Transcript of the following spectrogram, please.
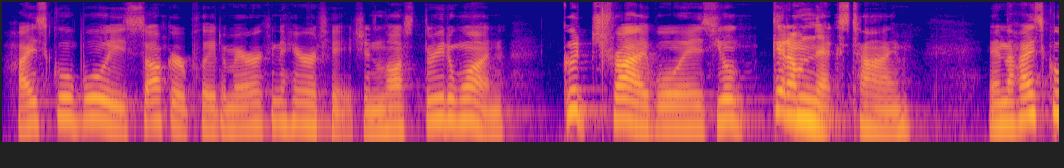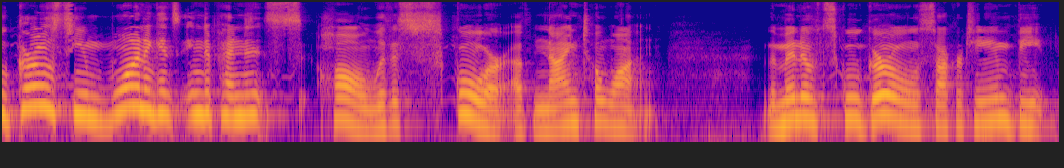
High school boys soccer played American Heritage and lost 3 to 1. Good try, boys. You'll get get 'em next time. And the high school girls team won against Independence Hall with a score of 9 to 1. The middle school girls soccer team beat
